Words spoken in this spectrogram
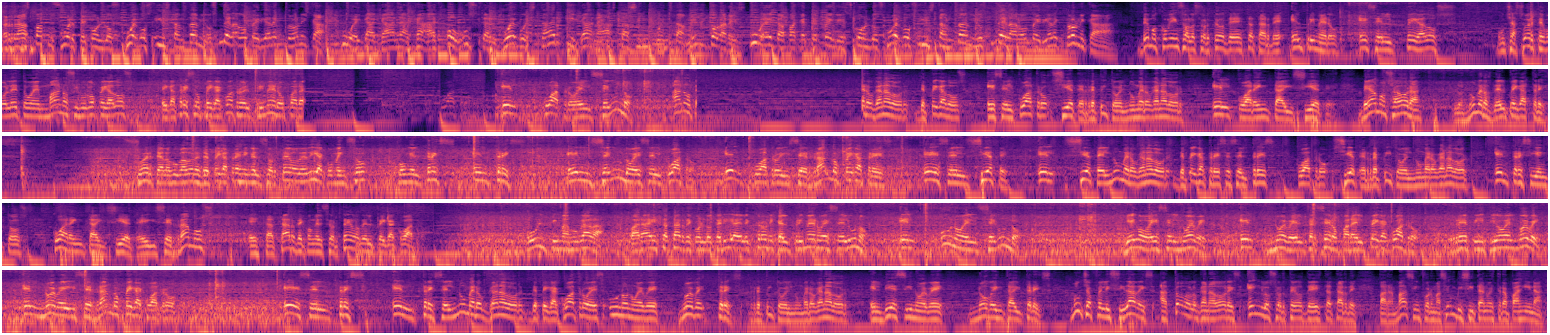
Raspa tu suerte con los juegos instantáneos de la Lotería Electrónica. Juega, gana cash o busca el juego Star y gana hasta 50 mil dólares. Juega para que te pegues con los juegos instantáneos de la Lotería Electrónica. Demos comienzo a los sorteos de esta tarde. El primero es el Pega 2. Mucha suerte, boleto en mano si jugó Pega 2, Pega 3 o Pega 4. El primero para el 4, el segundo. Anota. El número ganador de Pega 2 es el 47. Repito, el número ganador, el 47. Veamos ahora los números del Pega 3. Suerte a los jugadores de Pega 3 en el sorteo de día. Comenzó con el 3, el 3. El segundo es el 4, el 4 y cerrando Pega 3 es el 7 el 7. El número ganador de Pega 3 es el 347. Repito, el número ganador, el 347. Y cerramos esta tarde con el sorteo del Pega 4. Última jugada para esta tarde con Lotería Electrónica. El primero es el 1. El 1, el segundo. Llegó es el 9. El 9, el tercero para el Pega 4. Repitió el 9 el 9 y cerrando pega 4 es el 3. El 3, el número ganador de Pega 4 es 1993. Repito, el número ganador, el 1993. Muchas felicidades a todos los ganadores en los sorteos de esta tarde. Para más información visita nuestra página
